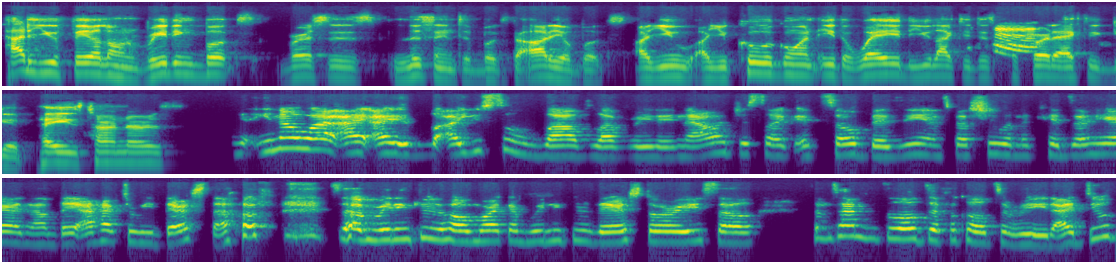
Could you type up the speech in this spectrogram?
how do you feel on reading books versus listening to books, the audio books? Are you are you cool going either way? Do you like to just yeah. prefer to actually get page turners? You know what? I, I I used to love love reading. Now it's just like it's so busy, and especially when the kids are here, and now they I have to read their stuff. so I'm reading through homework. I'm reading through their stories. So sometimes it's a little difficult to read. I do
